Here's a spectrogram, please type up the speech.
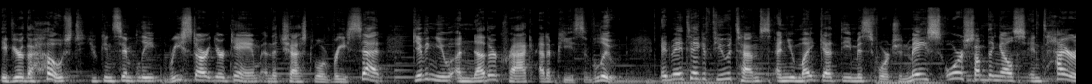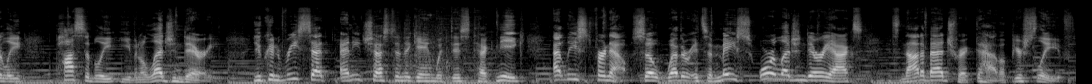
If you're the host, you can simply restart your game and the chest will reset, giving you another crack at a piece of loot. It may take a few attempts and you might get the Misfortune Mace or something else entirely, possibly even a legendary. You can reset any chest in the game with this technique, at least for now, so whether it's a mace or a legendary axe, it's not a bad trick to have up your sleeve.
